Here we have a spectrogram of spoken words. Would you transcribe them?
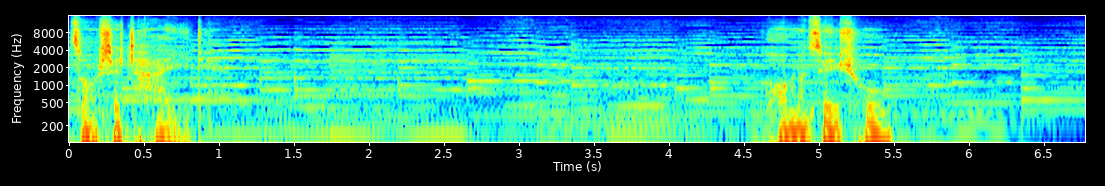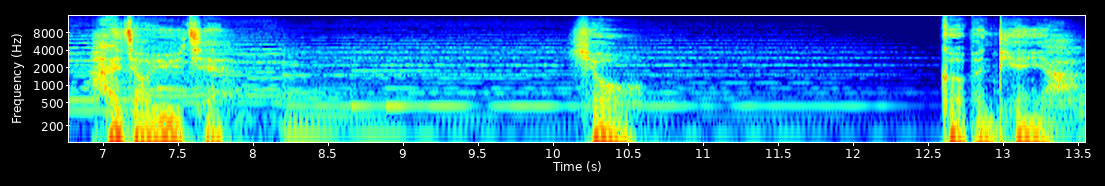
总是差一点。我们最初海角遇见，又各奔天涯。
